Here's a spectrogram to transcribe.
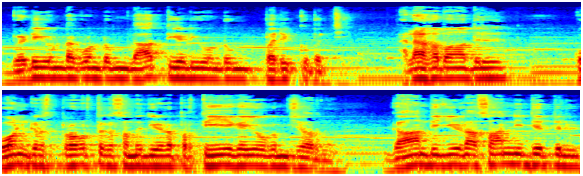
വെടിയുണ്ട കൊണ്ടും ലാത്തിയടി കൊണ്ടും പരിക്കുപറ്റി അലഹബാദിൽ കോൺഗ്രസ് പ്രവർത്തക സമിതിയുടെ പ്രത്യേക യോഗം ചേർന്നു. ഗാന്ധിജിയുടെ അസാന്നിധ്യത്തിൽ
